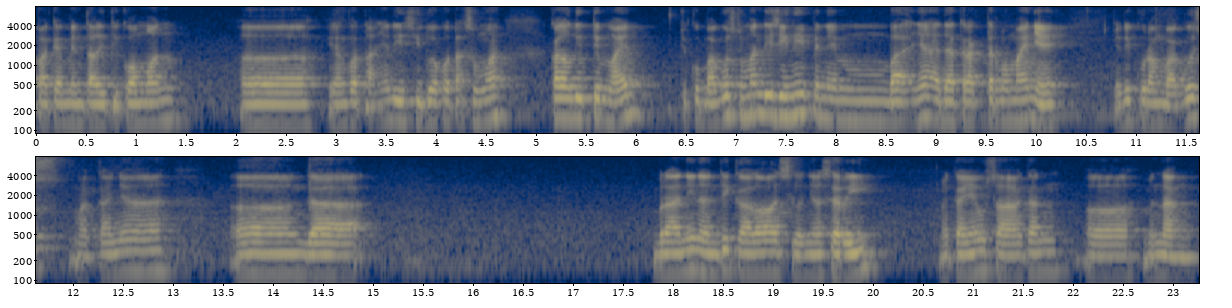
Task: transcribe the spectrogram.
pakai mentality common e, yang kotaknya diisi dua kotak semua. Kalau di tim lain cukup bagus. Cuman di sini penembaknya ada karakter pemainnya. Jadi kurang bagus makanya eh, berani nanti kalau hasilnya seri. Makanya usahakan eh, menang.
